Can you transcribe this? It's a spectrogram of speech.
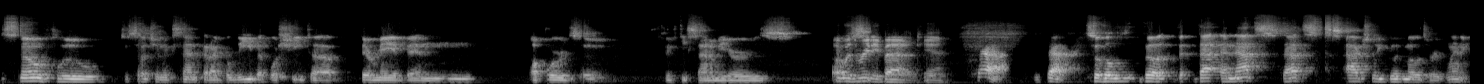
snow flew to such an extent that I believe at Washita there may have been upwards of 50 centimeters. it was really bad yeah yeah, yeah. So the, the, the that and that's that's actually good military planning.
